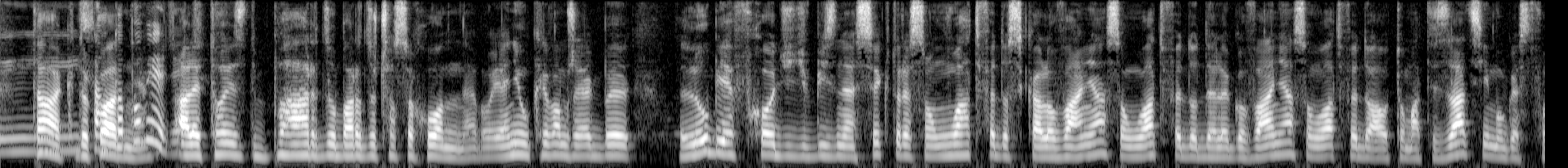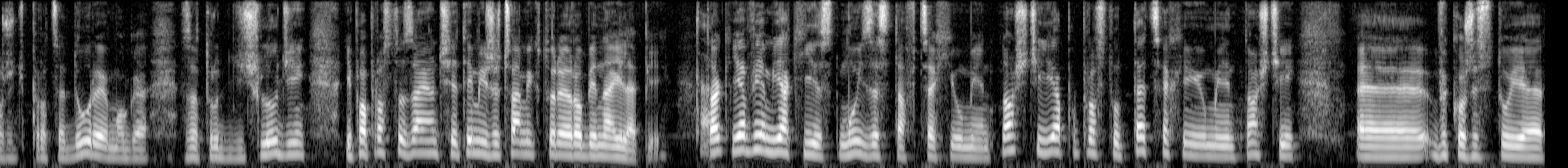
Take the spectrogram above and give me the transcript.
i Tak, sam dokładnie. to powiedzieć. Ale to jest bardzo, bardzo czasochłonne, bo ja nie ukrywam, że jakby lubię wchodzić w biznesy, które są łatwe do skalowania, są łatwe do delegowania, są łatwe do automatyzacji, mogę stworzyć procedury, mogę zatrudnić ludzi i po prostu zająć się tymi rzeczami, które robię najlepiej. Tak. Tak? Ja wiem, jaki jest mój zestaw cech i umiejętności i ja po prostu te cechy i umiejętności e, wykorzystuję,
